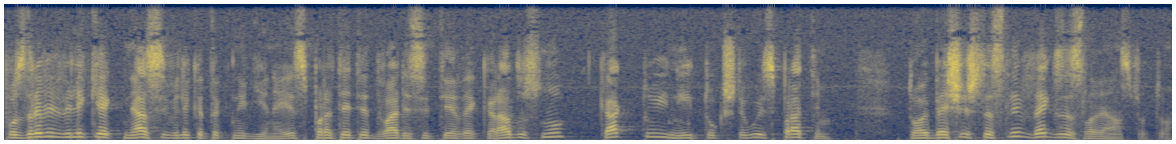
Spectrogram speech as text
Поздрави великия княз и великата княгиня. Изпратете 20 век радостно, както и ние тук ще го изпратим. Той беше щастлив век за славянството.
